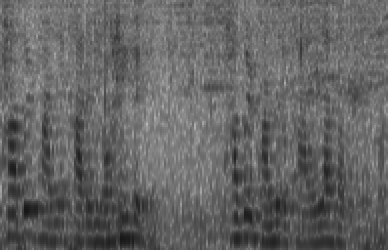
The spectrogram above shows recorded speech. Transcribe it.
밥을 반을 가른 거를 밥을 반으로 갈라서 먹는 거.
